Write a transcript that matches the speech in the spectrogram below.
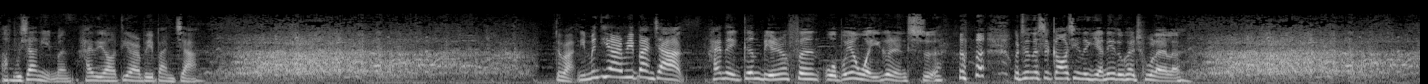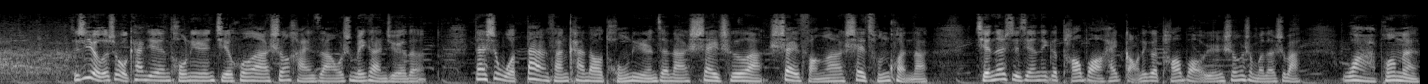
啊，不像你们还得要第二杯半价，对吧？你们第二杯半价还得跟别人分，我不用我一个人吃，我真的是高兴的眼泪都快出来了。其实有的时候我看见同龄人结婚啊、生孩子啊，我是没感觉的。但是我但凡看到同龄人在那晒车啊、晒房啊、晒存款呢，前段时间那个淘宝还搞那个淘宝人生什么的，是吧？哇，朋友们，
